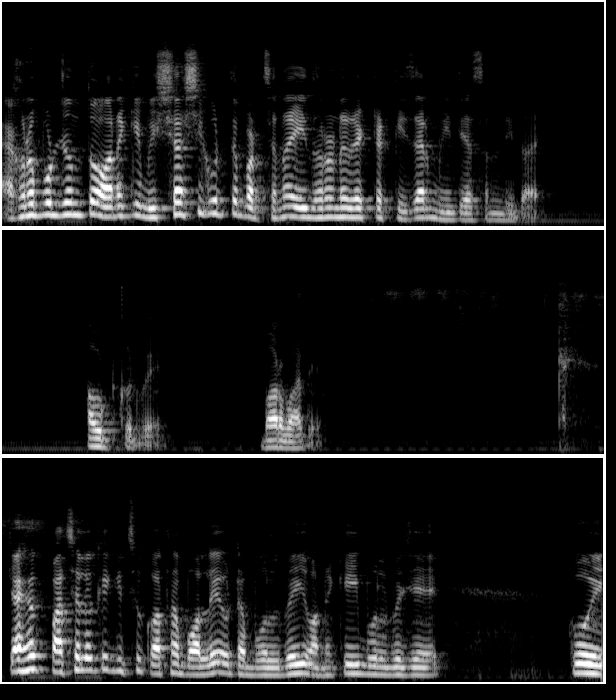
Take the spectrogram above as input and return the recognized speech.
এখনও পর্যন্ত অনেকে বিশ্বাসই করতে পারছে না এই ধরনের একটা টিজার মেহেদি হাসান হৃদয় আউট করবে বরবাদের যাই হোক, পাছে লোকে কিছু কথা বলে, ওটা বলবেই। অনেকেই বলবে যে, কই,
